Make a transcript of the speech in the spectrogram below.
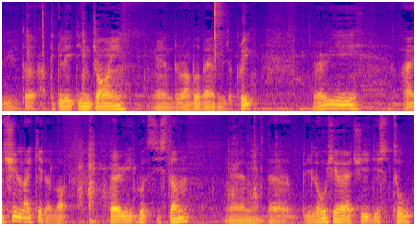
with the articulating joint and the rubber band is a grip. Very I actually like it a lot. Very good system. And the below here actually these two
